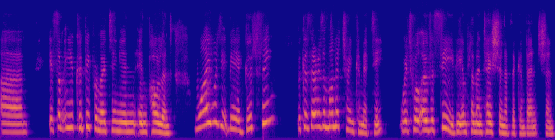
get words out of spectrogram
Um, it's something you could be promoting in, in Poland. Why would it be a good thing? Because there is a monitoring committee which will oversee the implementation of the convention.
